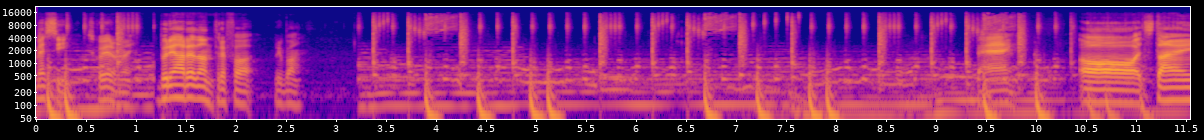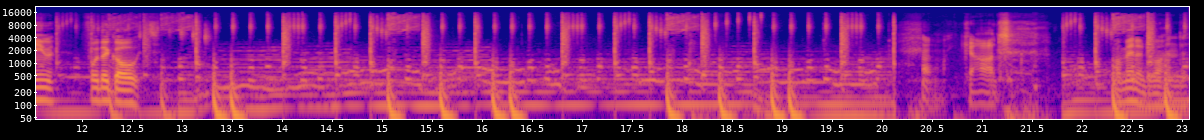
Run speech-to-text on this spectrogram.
Messi, skojar du med mig? Börjar han redan träffa ribban? Bang! Oh, it's time for the GOAT. Oh my god. Vad menar du, vad hände?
